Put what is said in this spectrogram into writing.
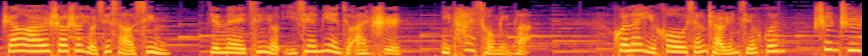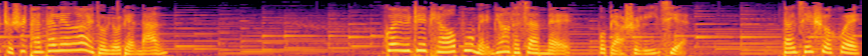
然而稍稍有些扫兴，因为亲友一见面就暗示你太聪明了，回来以后想找人结婚，甚至只是谈谈恋爱都有点难。关于这条不美妙的赞美，我表示理解。当今社会，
